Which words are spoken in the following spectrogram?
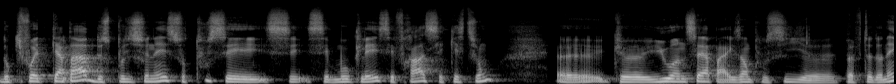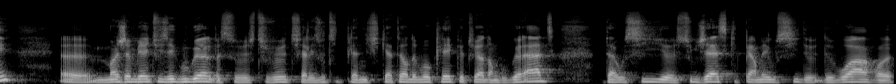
Donc il faut être capable de se positionner sur tous ces, ces, mots-clés, ces phrases, ces questions euh, que YouAnswer, par exemple, aussi euh, peuvent te donner. moi, j'aime bien utiliser Google parce que, si tu veux, tu as les outils de planificateur de mots-clés que tu as dans Google Ads. Tu as aussi Suggest qui te permet aussi de, de voir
